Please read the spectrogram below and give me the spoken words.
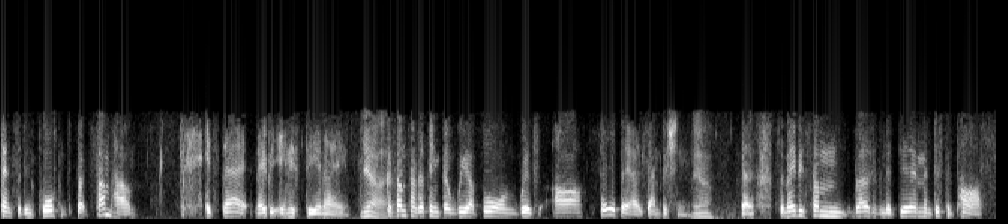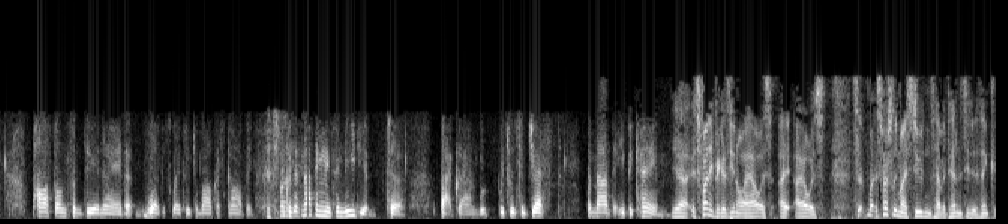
sense of importance. But somehow it's there maybe in his DNA. Yeah. Because sometimes I think that we are born with our forebears' ambitions. Yeah. Yeah. So maybe some relative in the dim and distant past passed on some DNA that worked its way through to Marcus Garvey. It's funny. Because there's nothing in his immediate background which would suggest the man that he became. Yeah, it's funny because you know I always, I, I always, especially my students have a tendency to think,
